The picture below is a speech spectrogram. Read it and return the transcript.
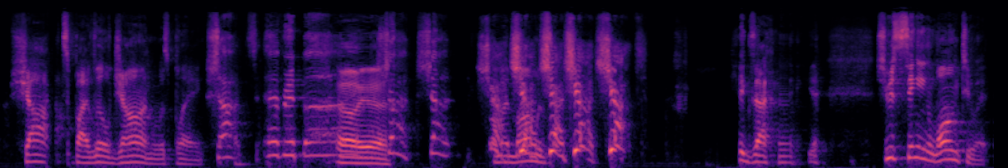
"Shots" by Lil Jon was playing. Shots, everybody! Oh, yeah. shot, shot. shot, shot, was- shot, shot, shot. Exactly. Yeah, she was singing along to it,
